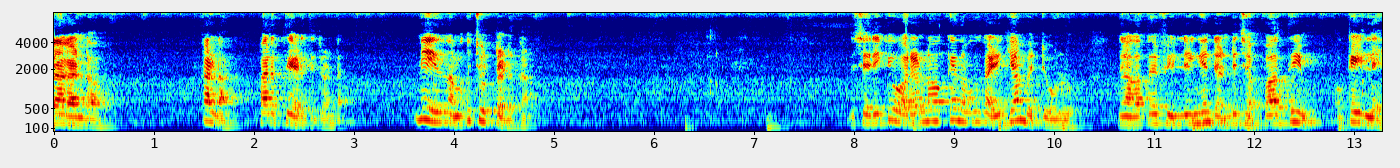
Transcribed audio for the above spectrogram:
ഇതാ കണ്ടോ? കണ്ടോ? പരത്തി എടുത്തിട്ടുണ്ട്. ഇനി ഇത് നമുക്ക് ചുട്ടെടുക്കണം. ശരിക്കും ഒരെണ്ണമൊക്കെ നമുക്ക് കഴിക്കാൻ പറ്റുള്ളൂ. ഇതിനകത്തെ ഫില്ലിങ്ങും രണ്ട് ചപ്പാത്തിയും ഒക്കെ ഇല്ലേ?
